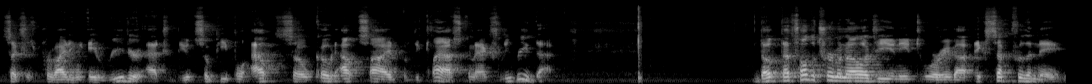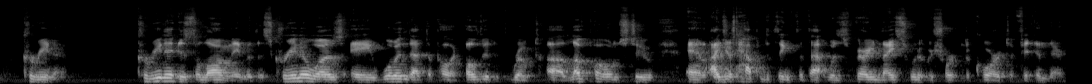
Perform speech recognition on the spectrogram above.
such as providing a reader attribute so people out so code outside of the class can actually read that. That's all the terminology you need to worry about, except for the name, Corinna. Corinna is the long name of this. Corinna was a woman that the poet Ovid wrote uh, love poems to, and I just happened to think that that was very nice when it was shortened to Cor to fit in there.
